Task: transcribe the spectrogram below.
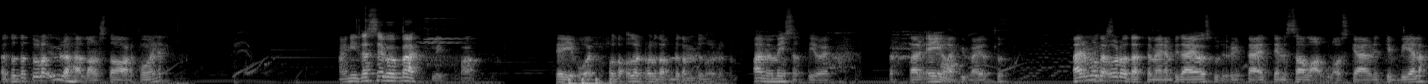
Ja tuota, tuolla ylhäällä on Starcoin. Ai niin, tässä ei voi backflippaa. Ei voi. Ota, ota, odota, odota, odota, odota. Ai me missattiin jo eka. Tai ei ole hyvä juttu. Mä en muuten odota, että meidän pitää joskus yrittää etsiä ne salauloskäynnitkin vielä.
